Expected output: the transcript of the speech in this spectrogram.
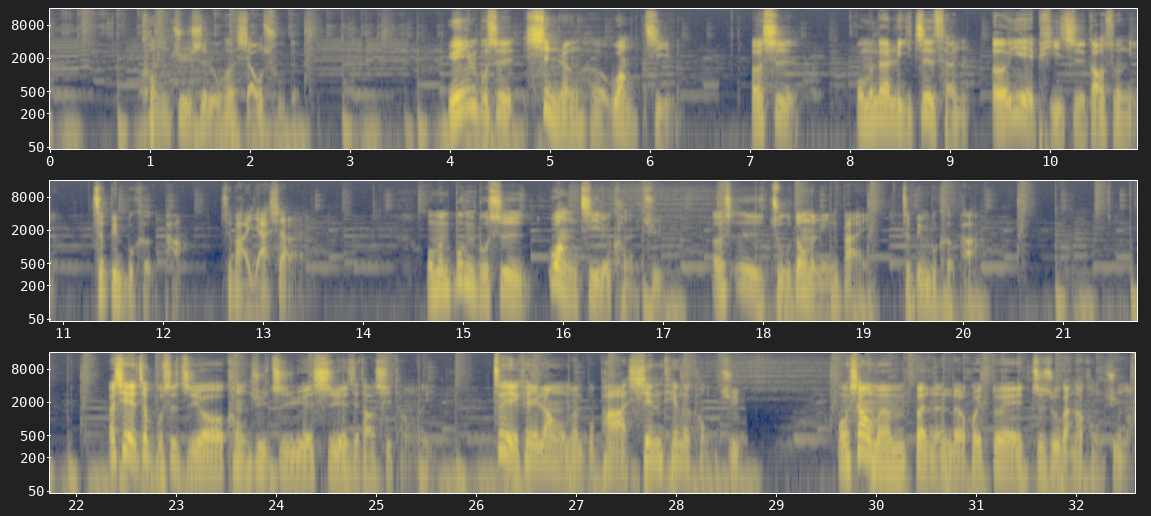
恐惧是如何消除的？原因不是杏仁核忘记了，而是我们的理智层。额叶皮质告诉你，这并不可怕，所以把它压下来了。我们并不是忘记了恐惧，而是主动的明白，这并不可怕。而且这不是只有恐惧制约誓约这套系统而已，这也可以让我们不怕先天的恐惧。我像我们本能的会对蜘蛛感到恐惧嘛，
